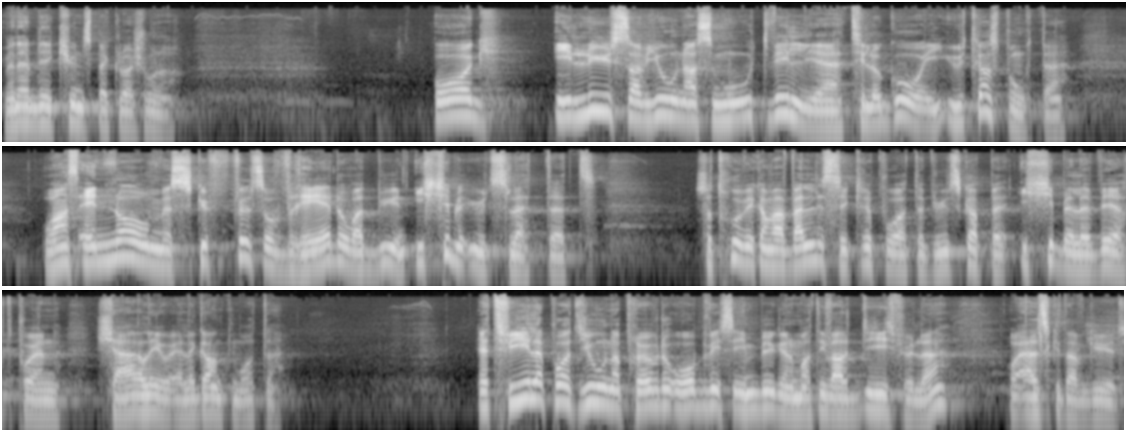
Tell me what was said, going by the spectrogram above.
men det blir kun spekulasjoner. Og i lys av Jonas' motvilje til å gå i utgangspunktet, og hans enorme skuffelse og vrede over at byen ikke ble utslettet, så tror vi kan være veldig sikre på at budskapet ikke ble levert på en kjærlig og elegant måte. Jeg tviler på at Jonah prøvde å overbevise innbyggerne om at de var verdifulle og elsket av Gud.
